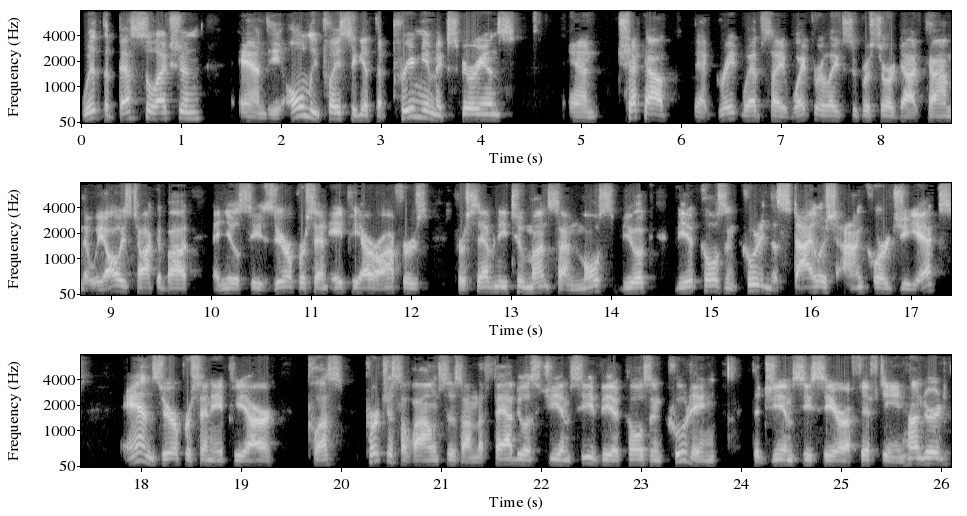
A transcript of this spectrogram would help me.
with the best selection and the only place to get the premium experience. And check out that great website, WhiteBearLakeSuperstore.com, that we always talk about, and you'll see 0% APR offers for 72 months on most Buick vehicles, including the stylish Encore GX, and 0% APR plus purchase allowances on the fabulous GMC vehicles, including the GMC Sierra 1500,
